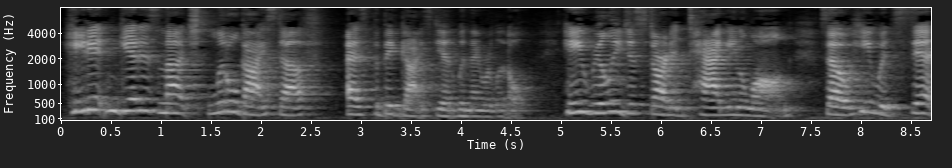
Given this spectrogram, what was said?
he didn't get as much little guy stuff as the big guys did when they were little. He really just started tagging along. So he would sit,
